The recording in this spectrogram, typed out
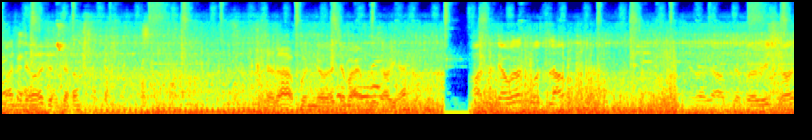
आता देवळात जातो. चला आपण देवळाच्या बाहेर जाऊया. आता देवळात पोचला आपलं प्रवेशवर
